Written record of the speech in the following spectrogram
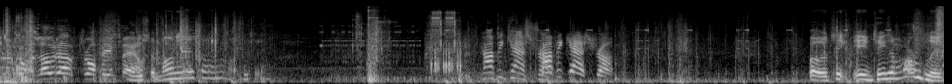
Got a loadout drop Maybe inbound. some money or something? Copy cash drop. Copy cash drop. Oh, Bro, take, hey, take some more, please.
